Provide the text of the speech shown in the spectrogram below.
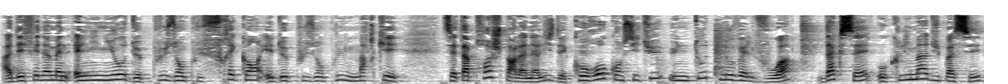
à des phénomènes El Niño de plus en plus fréquents et de plus en plus marqués. Cette approche par l'analyse des coraux constitue une toute nouvelle voie d'accès au climat du passé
